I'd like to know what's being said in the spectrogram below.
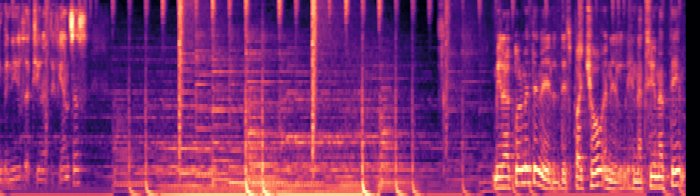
Bienvenidos a Accionate Fianzas. Mira, actualmente en el despacho, en, el, en Accionate,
